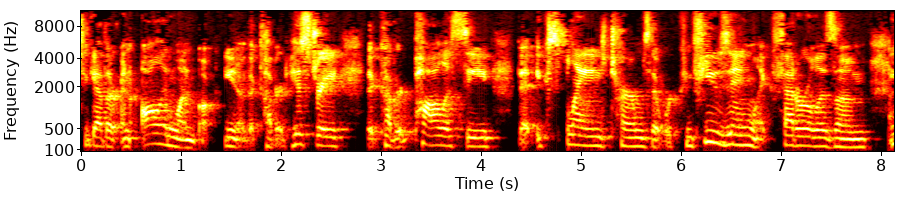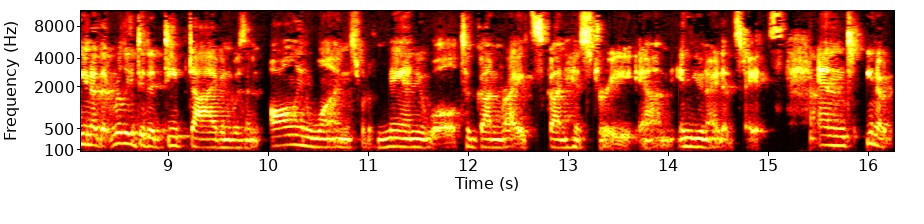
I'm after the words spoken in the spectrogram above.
together an all in one book, you know, that covered history, that covered policy, that explained terms that were confusing, like federalism, you know, that really did a deep dive and was an all in one sort of manual to gun rights, gun history um, in the United States. And, you know,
